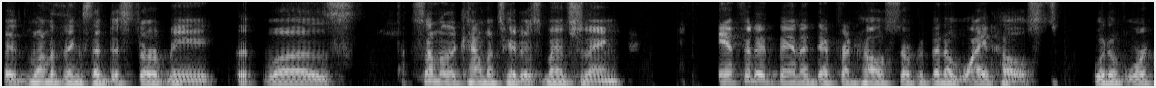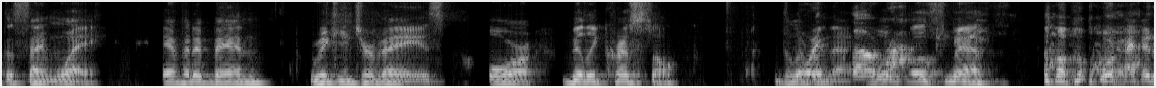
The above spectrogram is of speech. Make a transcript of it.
It, one of the things that disturbed me uh, was some of the commentators mentioning if it had been a different host or if it had been a white host, would have worked the same way. If it had been Ricky Gervais or Billy Crystal delivering that, or Will Smith yeah.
